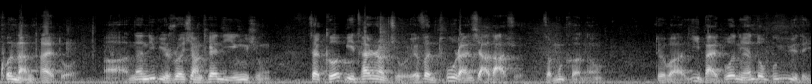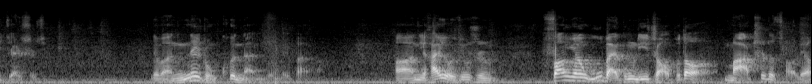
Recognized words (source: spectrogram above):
困难太多了啊。那你比如说像《天地英雄》，在戈壁滩上九月份突然下大雪，怎么可能，对吧？一百多年都不遇的一件事情，对吧？那种困难就没办法。啊，你还有就是，方圆五百公里找不到马吃的草料，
